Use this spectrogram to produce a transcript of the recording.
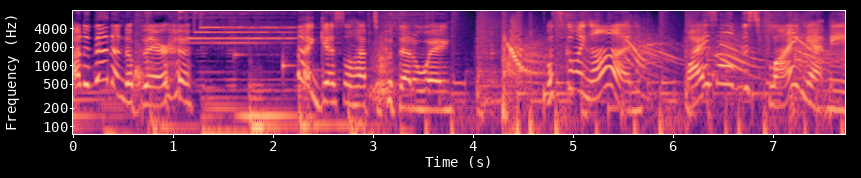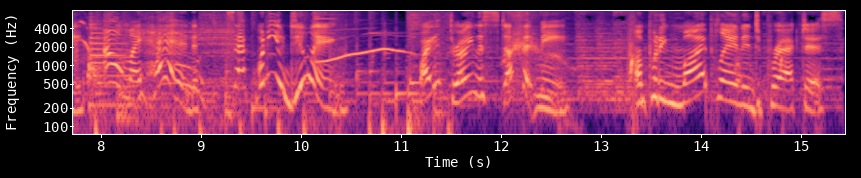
How did that end up there? I guess I'll have to put that away. What's going on? Why is all of this flying at me? Ow, my head! Zach, what are you doing? Why are you throwing this stuff at me? I'm putting my plan into practice.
